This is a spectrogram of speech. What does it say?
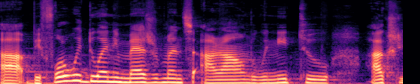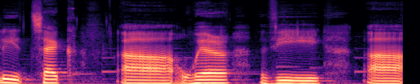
uh, before we do any measurements around we need to actually check where the uh,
